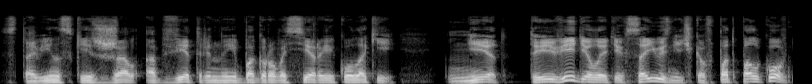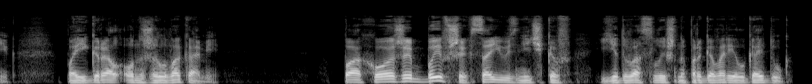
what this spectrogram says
Ставинский сжал обветренные багрово-серые кулаки. «Нет, ты видел этих союзничков, подполковник?» Поиграл он желваками. «Похоже, бывших союзничков», — едва слышно проговорил Гайдук.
